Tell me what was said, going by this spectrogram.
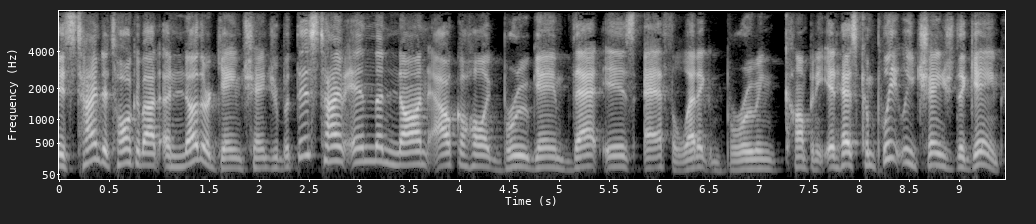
it's time to talk about another game changer, but this time in the non alcoholic brew game. That is Athletic Brewing Company. It has completely changed the game.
